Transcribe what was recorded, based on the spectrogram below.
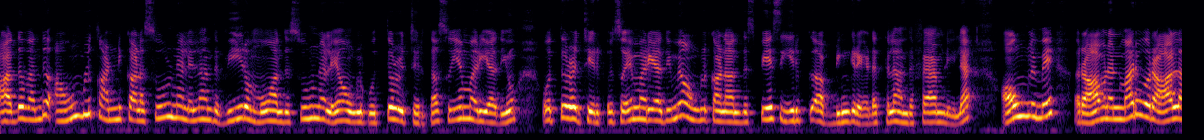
அது வந்து அவங்களுக்கு அன்னைக்கான சூழ்நிலையில் அந்த வீரமோ அந்த சூழ்நிலையும் அவங்களுக்கு ஒத்துழைச்சிருந்தா சுயமரியாதையும் ஒத்துழைச்சிருக்கு சுயமரியாதையுமே அவங்களுக்கான அந்த ஸ்பேஸ் இருக்குது அப்படிங்கிற இடத்துல அந்த ஃபேமிலியில் அவங்களுமே ராவணன் மாதிரி ஒரு ஆள்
